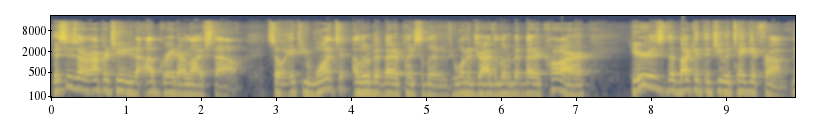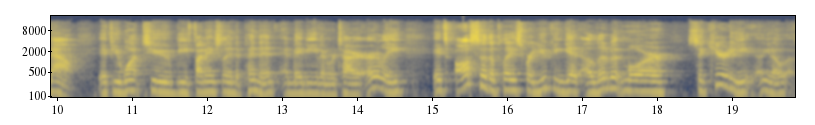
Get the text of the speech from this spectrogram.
This is our opportunity to upgrade our lifestyle. So if you want a little bit better place to live, if you want to drive a little bit better car, here is the bucket that you would take it from. Now, if you want to be financially independent and maybe even retire early, it's also the place where you can get a little bit more security, you know,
